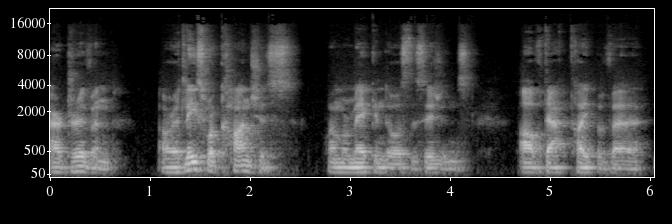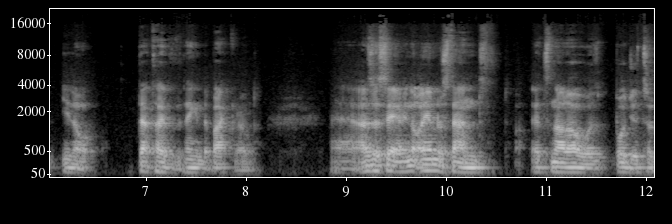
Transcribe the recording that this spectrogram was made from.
are driven, or at least we're conscious when we're making those decisions of that type of, uh, you know, that type of thing in the background. Uh, as I say, I know I understand it's not always budgets are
